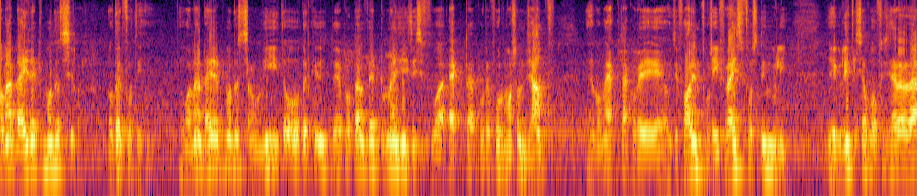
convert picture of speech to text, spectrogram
ওনার ডাইরেক্ট মদত ছিল ওদের প্রতি। ওনার ডাইরেক্ট মদত ছিল। উনি তো ওদেরকে টোটাল পেট্রোনাইজ একটা করে প্রমোশন জাম্প এবং একটা করে ওই যে ফরেন এই প্রাইস পোস্টিংগুলি এগুলি সব অফিসাররা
